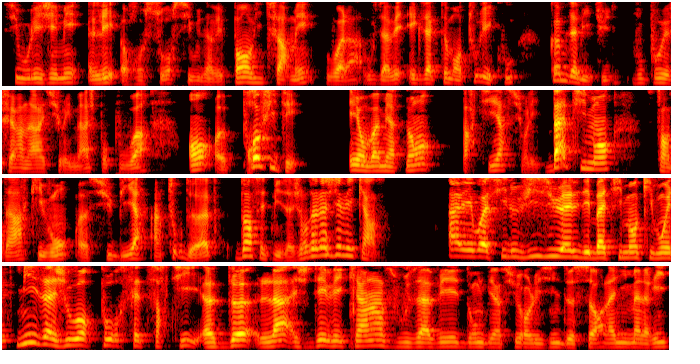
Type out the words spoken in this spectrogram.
si vous voulez gémer les ressources, si vous n'avez pas envie de farmer, voilà, vous avez exactement tous les coups. Comme d'habitude, vous pouvez faire un arrêt sur image pour pouvoir en euh, profiter. Et on va maintenant partir sur les bâtiments standards qui vont euh, subir un tour de up dans cette mise à jour de l'HDV15. Allez, voici le visuel des bâtiments qui vont être mis à jour pour cette sortie euh, de l'HDV15. Vous avez donc bien sûr l'usine de sort, l'animalerie,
